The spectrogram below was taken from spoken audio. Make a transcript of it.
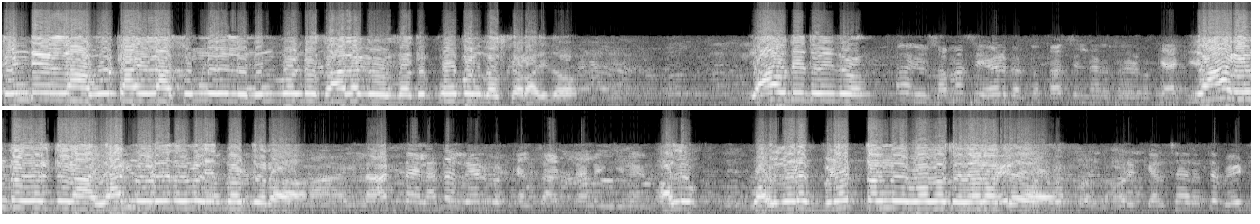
ತಿಂಡಿ ಇಲ್ಲ, ಊಟ ಇಲ್ಲ ಸುಮ್ಮನೆ ಇಲ್ಲಿ ನಿಂತ್ಕೊಂಡು ಸಾಲಾಗಿ ಉಳ್ಸೋದು ಕೋಪನ್ಗೋಸ್ಕರ ಇದು. ಯಾವ್ದಿದು ಇದು? ನೀವು ಸಮಸ್ಯೆ ಹೇಳ್ಬೇಕು ತಹಸೀಲ್ದಾರ್ ಹತ್ರ ಹೇಳ್ಬೇಕು ಯಾಕೆ ಯಾರು ಅಂತ ಹೇಳ್ತೀರಾ? ಯಾರು ನೋಡಿದ್ರು ಇದು ಮಾಡ್ತೀರಾ? ಇಲ್ಲ ಆಗ್ತಾ ಇಲ್ಲ ಅಂದ್ರೆ ಅಲ್ಲಿ ಹೇಳ್ಬೇಕು ಕೆಲಸ ಆಗ್ತಾ ಇಲ್ಲ ಹಿಂಗಿದೆ ಅಂತ. ಅಲ್ಲಿ ಒಳಗಡೆ ಬಿಡತ್ತಾನೆ ಹೋಗೋದು ಹೇಳಕ್ಕೆ. ಅವ್ರಿಗೆ ಕೆಲಸ ಇರುತ್ತೆ ವೇಟ್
